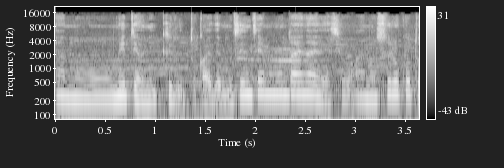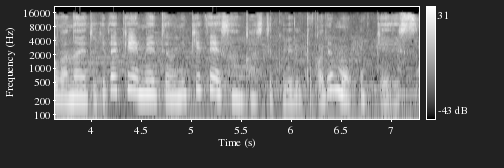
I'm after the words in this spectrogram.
あのメテオに来るとかでも全然問題ないですよ。あのすることがない時だけメテオに来て参加してくれるとかでも OK です。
